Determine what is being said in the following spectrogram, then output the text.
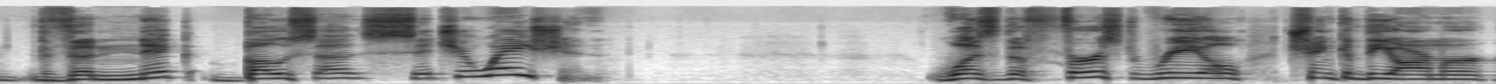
the Nick Bosa situation was the first real chink of the armor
